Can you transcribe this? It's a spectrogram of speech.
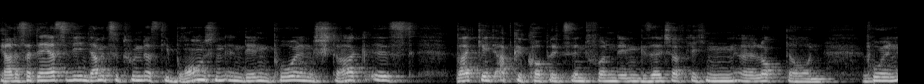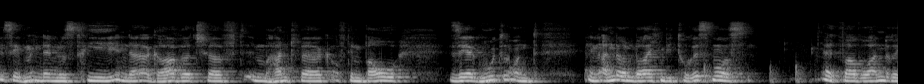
Ja, das hat in erster Linie damit zu tun, dass die Branchen, in denen Polen stark ist, weitgehend abgekoppelt sind von dem gesellschaftlichen äh, Lockdown. Polen ist eben in der Industrie, in der Agrarwirtschaft, im Handwerk, auf dem Bau sehr gut und in anderen Bereichen wie Tourismus, etwa wo andere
